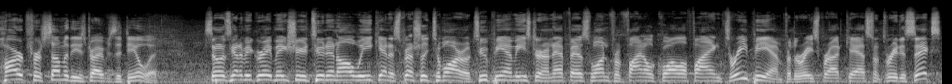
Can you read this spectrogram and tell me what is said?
hard for some of these drivers to deal with. So it's going to be great. Make sure you tune in all weekend, especially tomorrow, 2 p.m. Eastern on FS1 for final qualifying, 3 p.m. for the race broadcast from 3 to 6.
